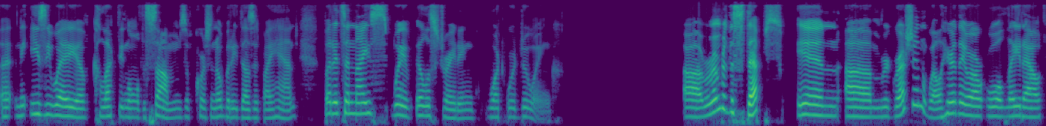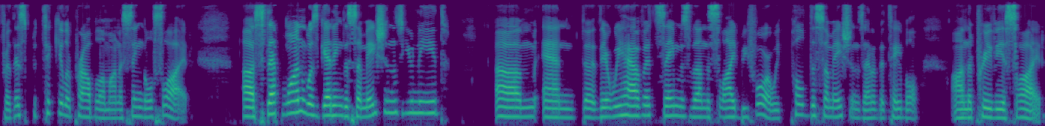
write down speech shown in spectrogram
a, an easy way of collecting all the sums. Of course, nobody does it by hand, but it's a nice way of illustrating what we're doing. Uh, remember the steps in um, regression? Well, here they are all laid out for this particular problem on a single slide. Uh, step one was getting the summations you need. Um, and uh, there we have it, same as on the slide before. We pulled the summations out of the table on the previous slide.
